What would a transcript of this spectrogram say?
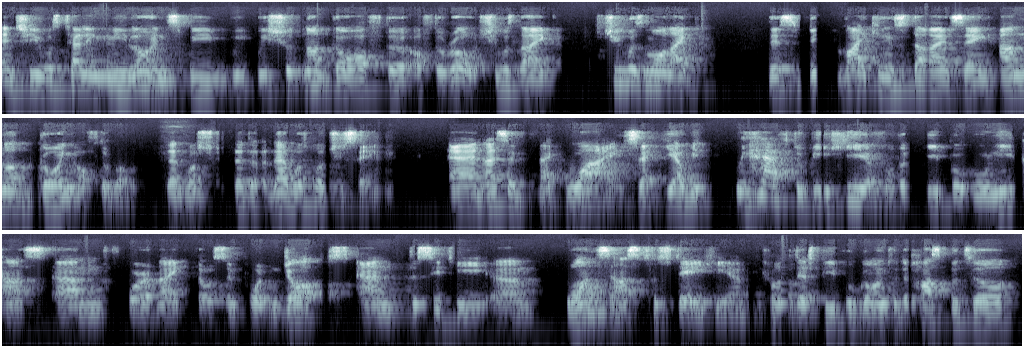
and she was telling me, Lawrence, we, we, we should not go off the off the road. She was like, she was more like this Viking style, saying, "I'm not going off the road." That was that, that was what she's saying. And I said, like, why? She's like, yeah, we, we have to be here for the people who need us um, for like those important jobs. And the city um, wants us to stay here because there's people going to the hospital,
